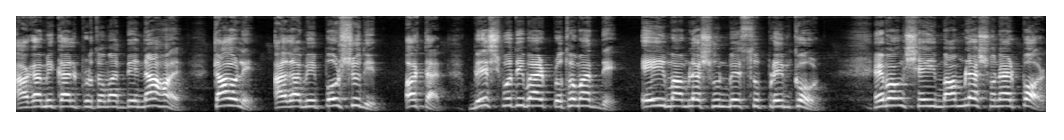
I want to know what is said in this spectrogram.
আগামীকাল প্রথমার্ধে না হয়, তাহলে আগামী পরশুদিন অর্থাৎ বৃহস্পতিবার প্রথমার্ধে এই মামলা শুনবে সুপ্রিম কোর্ট। এবং সেই মামলা শোনার পর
